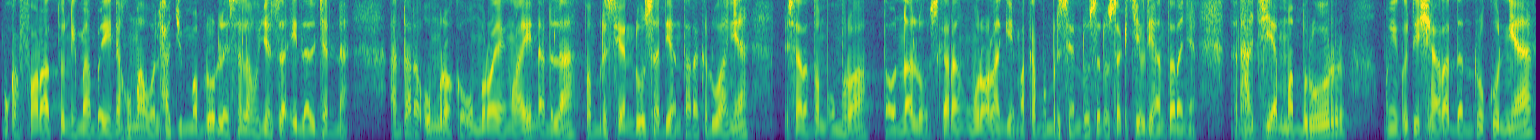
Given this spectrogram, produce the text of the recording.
mukaffaratun lima bainahuma wal hajjum mabrur laisa lahu jaza illa al jannah. Antara umrah ke umrah yang lain adalah pembersihan dosa di antara keduanya. Misalnya untuk umrah tahun lalu, sekarang umrah lagi, maka pembersihan dosa-dosa kecil di antaranya. Dan haji yang mabrur mengikuti syarat dan rukunnya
